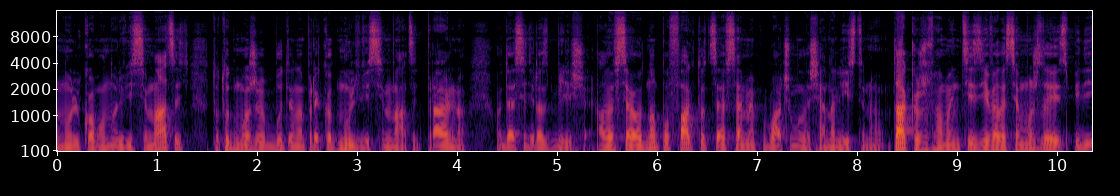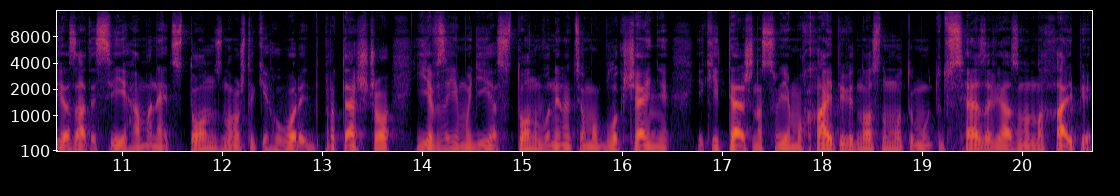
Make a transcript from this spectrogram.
0,018, то тут може бути, наприклад, 0,18, правильно? У 10 разів більше. Але все одно, по факту, це все ми побачимо лише на лістингу. Також в гаманці з'явилася можливість підв'язати свій гаманець тон. Знову ж таки, говорить про те, що є взаємодія з тон. Вони на цьому блокчейні, який теж на своєму хайпі відносному, тому тут все зав'язано на хайпі.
